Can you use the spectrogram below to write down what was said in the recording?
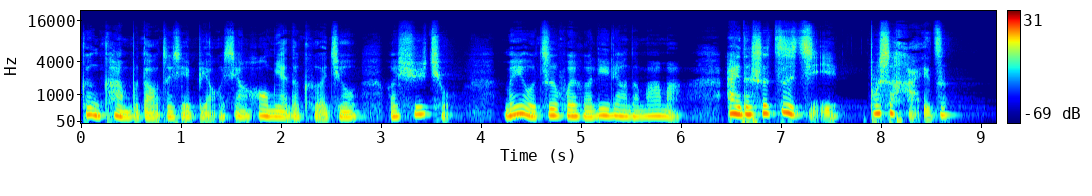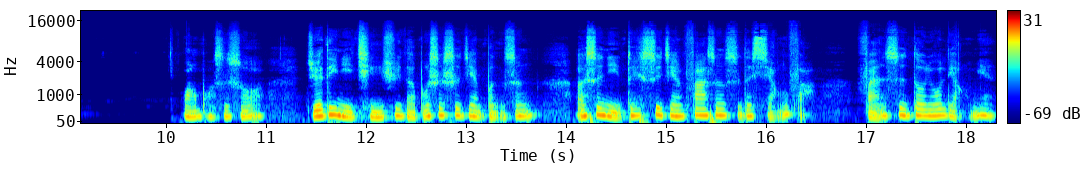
更看不到这些表象后面的渴求和需求。没有智慧和力量的妈妈，爱的是自己，不是孩子。王博士说：“决定你情绪的不是事件本身，而是你对事件发生时的想法。凡事都有两面，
